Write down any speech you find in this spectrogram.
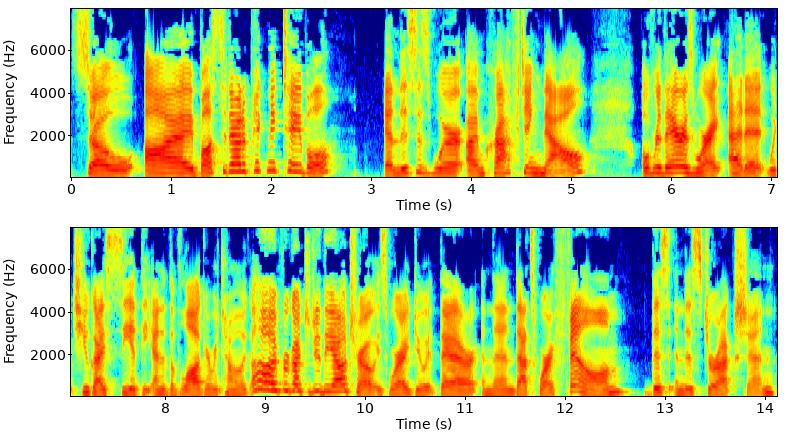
So I busted out a picnic table, and this is where I'm crafting now. Over there is where I edit, which you guys see at the end of the vlog every time I'm like, oh, I forgot to do the outro, is where I do it there. And then that's where I film this in this direction.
